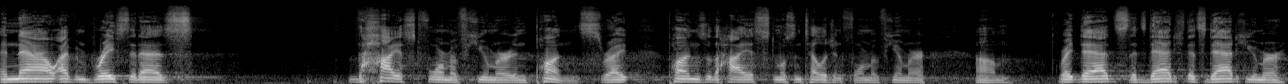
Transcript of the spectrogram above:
and now I've embraced it as the highest form of humor in puns, right? Puns are the highest, most intelligent form of humor. Um, right, dads? That's dad, that's dad humor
